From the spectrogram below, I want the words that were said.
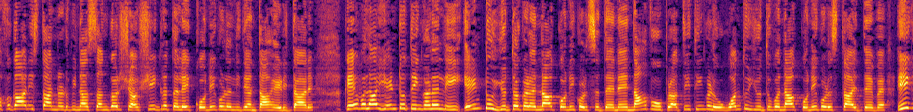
ಅಫ್ಘಾನಿಸ್ತಾನ್ ನಡುವಿನ ಸಂಘರ್ಷ ಶೀಘ್ರದಲ್ಲೇ ಕೊನೆಗೊಳ್ಳಲಿದೆ ಅಂತ ಹೇಳಿದ್ದಾರೆ. ಕೇವಲ ಎಂಟು ತಿಂಗಳಲ್ಲಿ ಎಂಟು ಯುದ್ಧಗಳನ್ನ ಕೊನೆಗೊಳಿಸಿದ್ದೇನೆ. ನಾವು ಪ್ರತಿ ತಿಂಗಳು ಒಂದು ಯುದ್ಧವನ್ನ ಕೊನೆಗೊಳಿಸ್ತಾ ಇದ್ದೇವೆ. ಈಗ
